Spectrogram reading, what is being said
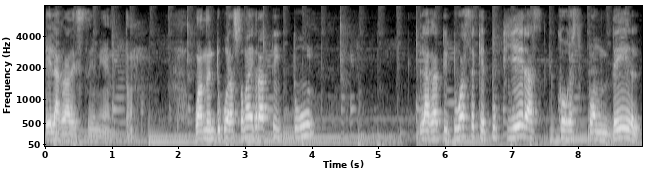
el agradecimiento. Cuando en tu corazón hay gratitud, la gratitud hace que tú quieras corresponder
